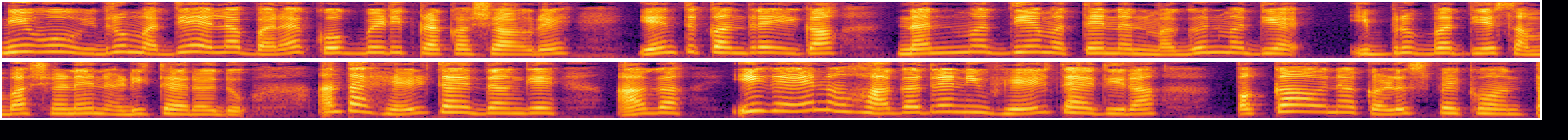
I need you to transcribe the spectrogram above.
ನೀವು ಇದ್ರ ಮಧ್ಯೆ ಎಲ್ಲ ಬರಕ್ ಹೋಗ್ಬೇಡಿ ಪ್ರಕಾಶ ಅವರೇ. ಎಂತಕ್ಕಂದ್ರೆ ಈಗ ನನ್ನ ಮಧ್ಯೆ ಮತ್ತೆ ನನ್ನ ಮಗನ ಮಧ್ಯೆ ಇಬ್ರ ಮಧ್ಯೆ ಸಂಭಾಷಣೆ ನಡೀತಾ ಇರೋದು ಅಂತ ಹೇಳ್ತಾ ಇದ್ದಂಗೆ ಆಗ ಈಗ ಏನು ಹಾಗಾದ್ರೆ ನೀವು ಹೇಳ್ತಾ ಇದ್ದೀರಾ? ಪಕ್ಕ ಅವನ ಕಳಿಸ್ಬೇಕು ಅಂತ.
